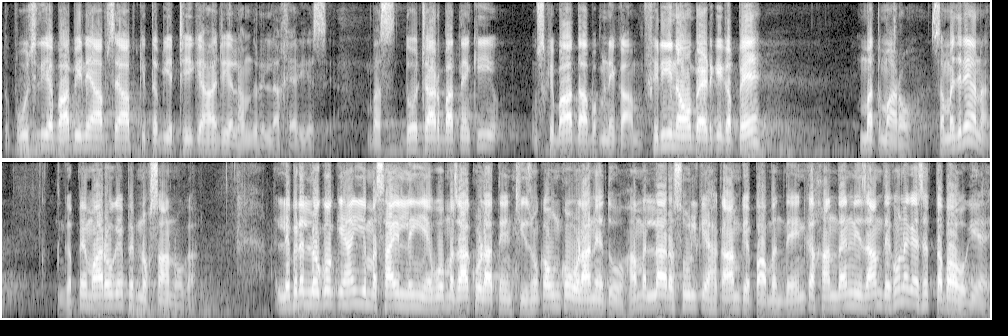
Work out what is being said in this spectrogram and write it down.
تو پوچھ لیا، بھابھی نے آپ سے، آپ کی طبیعت ٹھیک ہے؟ ہاں جی الحمد للہ خیریت سے۔ بس دو چار باتیں کی، اس کے بعد آپ اپنے کام، فری نہ ہو بیٹھ کے گپے مت مارو۔ سمجھ رہے ہیں نا؟ گپے مارو گے، پھر نقصان ہوگا۔ لبرل لوگوں کے یہاں یہ مسائل نہیں ہے وہ مذاق اڑاتے ہیں ان چیزوں کا، ان کو اڑانے دو۔ ہم اللہ رسول کے حکام کے پابند ہیں۔ ان کا خاندانی نظام دیکھو نا کیسے تباہ ہو گیا ہے۔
